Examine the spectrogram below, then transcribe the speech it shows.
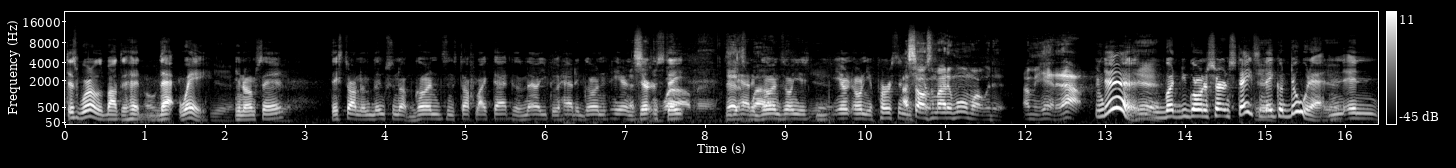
This world is about to head oh, that way. Oh, Yeah. You know what I'm saying? Yeah. They starting to loosen up guns and stuff like that. Cause now you can have a gun here in certain states. You had the guns on your, Yeah. on your person. I saw somebody at Walmart with it. I mean, he had it out. Yeah, Yeah. but you go into certain states and they can do that, Yeah. and, and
